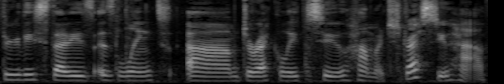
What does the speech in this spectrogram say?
through these studies, is linked um, directly to how much stress you have.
